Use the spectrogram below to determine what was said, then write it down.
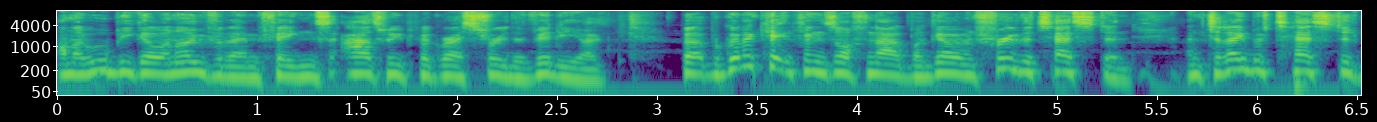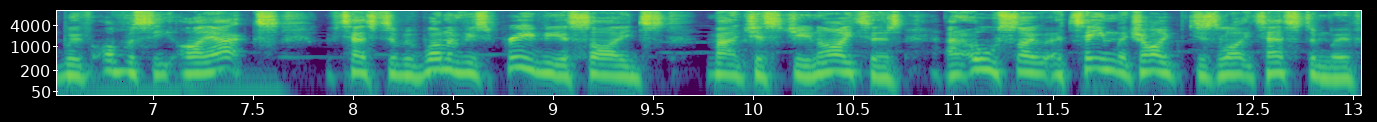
And I will be going over them things as we progress through the video. But we're going to kick things off now by going through the testing. And today we've tested with obviously Ajax. We've tested with one of his previous sides, Manchester United, and also a team which I just like testing with,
